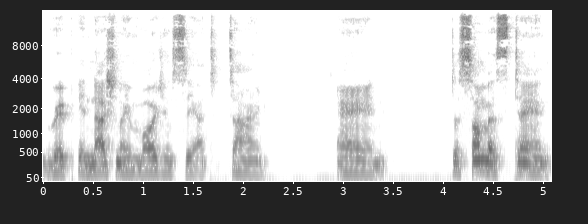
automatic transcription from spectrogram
rape a national emergency at the time. And to some extent,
